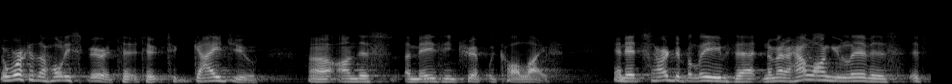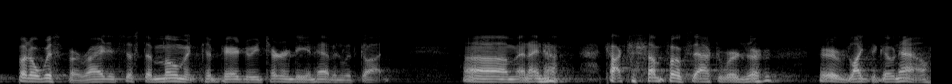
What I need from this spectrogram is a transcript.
the work of the Holy Spirit to, to, to guide you uh, on this amazing trip we call life. And it's hard to believe that no matter how long you live is, is but a whisper, right? It's just a moment compared to eternity in heaven with God. Um, and I know talked to some folks afterwards. They're, they'd like to go now.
